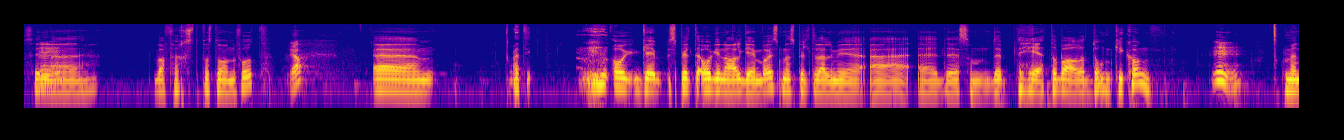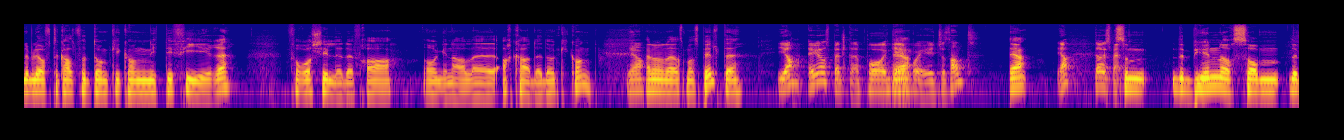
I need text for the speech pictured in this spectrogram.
siden mm. jeg var først på stående fot? Ja. Uh, et, og game, spilte original Gameboys, men spilte veldig mye, eh, det som det, det heter bare Donkey Kong. Mm. Men det blir ofte kalt for Donkey Kong 94, for å skille det fra originale Arkade Donkey Kong. Ja. Er det noen av dere som har spilt det? Ja, jeg har spilt det på Gameboy, ikke sant? Ja. Ja, det har jeg spilt. Som det begynner som det,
